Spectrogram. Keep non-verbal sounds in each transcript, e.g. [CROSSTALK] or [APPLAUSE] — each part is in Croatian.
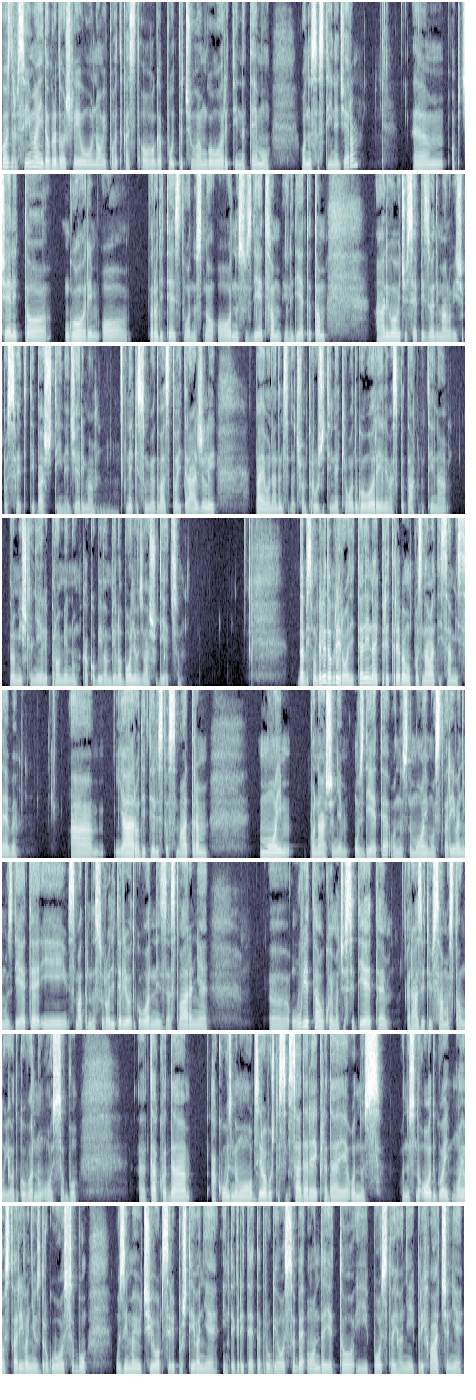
Pozdrav svima i dobrodošli u novi podcast. Ovoga puta ću vam govoriti na temu odnosa s tineđerom. Um, općenito govorim o roditeljstvu, odnosno o odnosu s djecom ili djetetom, ali u ovoj ću se epizodi malo više posvetiti baš tineđerima. Neki su me od vas to i tražili, pa evo nadam se da ću vam pružiti neke odgovore ili vas potaknuti na promišljanje ili promjenu kako bi vam bilo bolje uz vašu djecu. Da bismo bili dobri roditelji, najprije trebamo poznavati sami sebe. A ja roditeljstvo smatram mojim ponašanjem uz dijete, odnosno mojim ostvarivanjem uz dijete i smatram da su roditelji odgovorni za stvaranje e, uvjeta u kojima će se dijete razviti u samostalnu i odgovornu osobu tako da ako uzmemo u obzir ovo što sam sada rekla da je odnos, odnosno odgoj, moje ostvarivanje uz drugu osobu, uzimajući u obzir i poštivanje integriteta druge osobe, onda je to i postojanje i prihvaćanje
